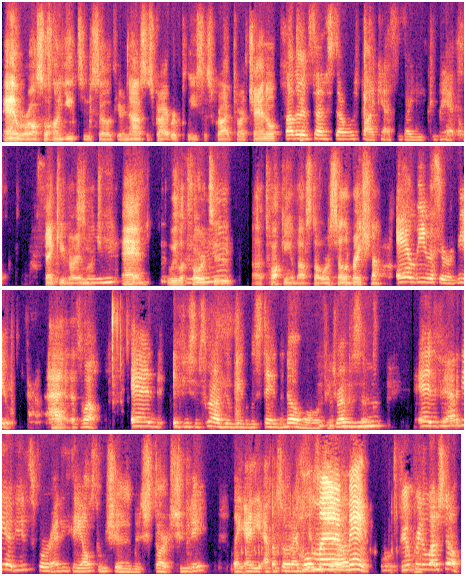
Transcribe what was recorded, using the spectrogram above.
And we're also on YouTube. So if you're not a subscriber, please subscribe to our channel. Father and Son Star Wars Podcast is our YouTube handle. Thank you very much. And we look forward to uh, talking about Star Wars Celebration. Oh, and leave us a review uh, as well. And if you subscribe, you'll be able to stay in the know of all of future episodes. And if you have any ideas for anything else we should start shooting, like any episode ideas, Oh man, have, man. feel free to let us know,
